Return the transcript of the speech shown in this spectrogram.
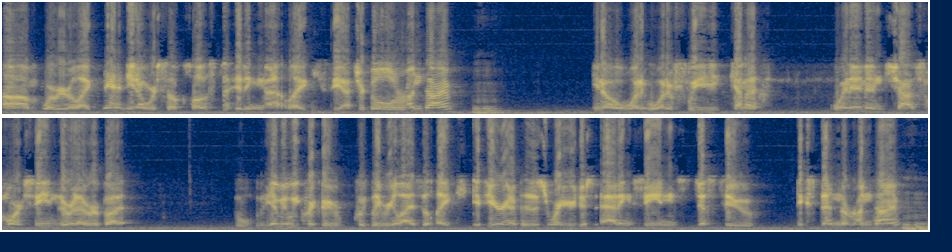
um, where we were like, man, you know, we're so close to hitting that like theatrical runtime. Mm-hmm. You know, what what if we kind of went in and shot some more scenes or whatever? But I mean, we quickly quickly realized that like if you're in a position where you're just adding scenes just to extend the runtime, Mm-hmm.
